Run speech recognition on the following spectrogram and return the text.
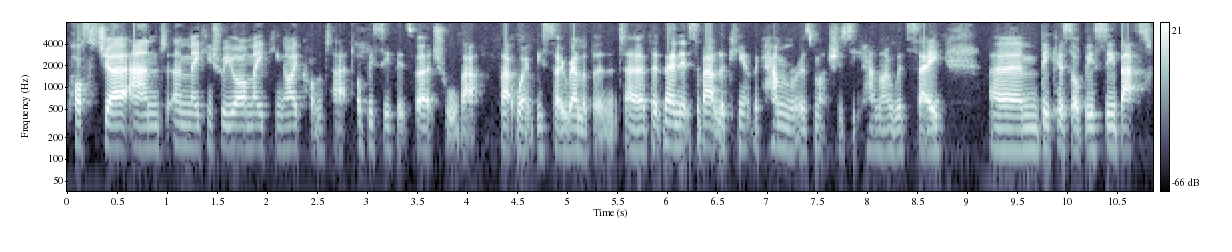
posture and um, making sure you are making eye contact. Obviously, if it's virtual, that that won't be so relevant. Uh, but then it's about looking at the camera as much as you can, I would say, um, because obviously that's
